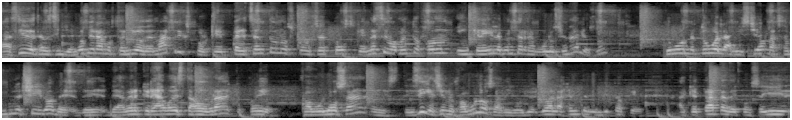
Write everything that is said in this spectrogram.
Así de sencillo, no hubiéramos tenido de Matrix porque presenta unos conceptos que en ese momento fueron increíblemente revolucionarios, ¿no? Tuvo, tuvo la visión a Samuel Shiro de, de, de, haber creado esta obra que fue fabulosa, este, y sigue siendo fabulosa, digo, yo, yo, a la gente le invito a que, a que trate de conseguir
